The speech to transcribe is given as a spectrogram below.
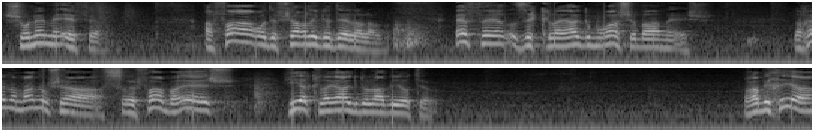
שונה מאפר. עפר עוד אפשר לגדל עליו. אפר זה כליה גמורה שבאה מאש. לכן למדנו שהשריפה באש היא הכליה הגדולה ביותר. רבי חייא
